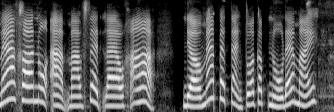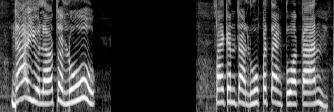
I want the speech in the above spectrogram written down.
แม่คะหนูอาบน้ำเสร็จแล้วค่ะ เดี๋ยวแม่ไปแต่งตัวกับหนูได้ไหม ได้อยู่แล้วจ้ะลูก ไปกันจ้ะลูกไปแต่งตัวกันไป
